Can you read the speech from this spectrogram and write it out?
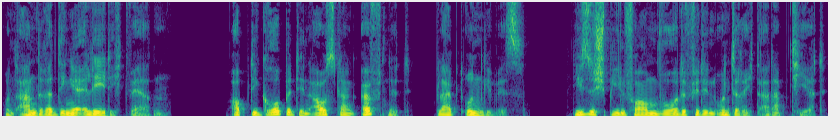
und andere Dinge erledigt werden. Ob die Gruppe den Ausgang öffnet, bleibt ungewiss. Diese Spielform wurde für den Unterricht adaptiert.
